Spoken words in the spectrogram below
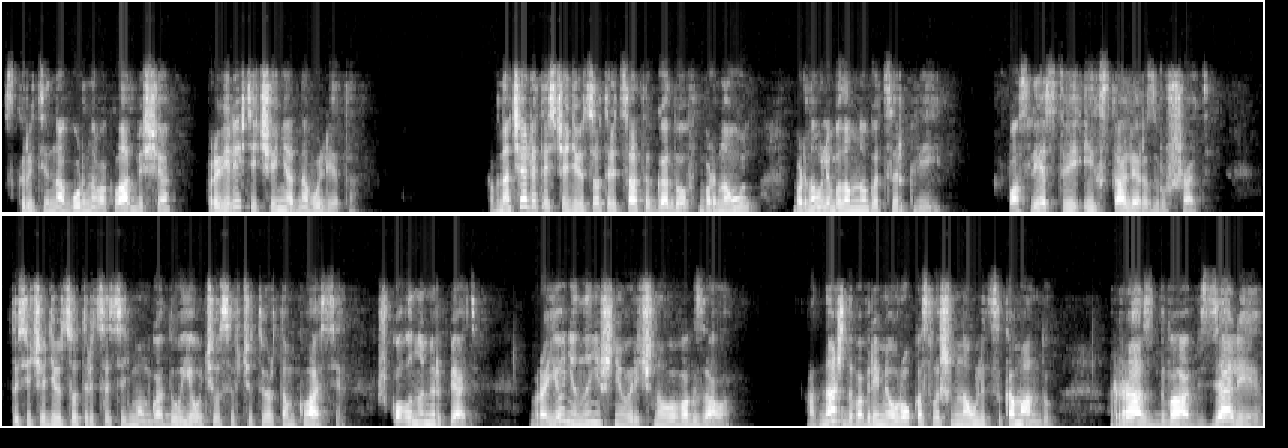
Вскрытие Нагорного кладбища провели в течение одного лета. В начале 1930-х годов в Барнаул, Барнауле было много церквей. Впоследствии их стали разрушать. В 1937 году я учился в четвертом классе, школа номер пять, в районе нынешнего речного вокзала. Однажды во время урока слышим на улице команду «Раз, два, взяли!»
